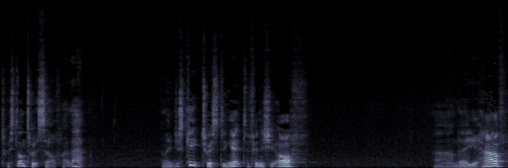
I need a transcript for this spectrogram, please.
twist onto itself like that. And then just keep twisting it to finish it off. And there you have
